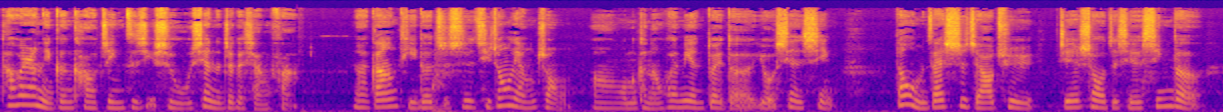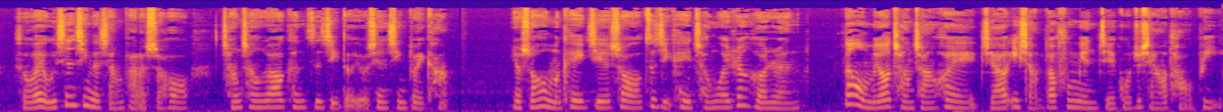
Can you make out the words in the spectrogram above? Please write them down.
它会让你更靠近自己是无限的这个想法。那刚刚提的只是其中两种，嗯，我们可能会面对的有限性。当我们在试着要去接受这些新的。所谓无限性的想法的时候，常常都要跟自己的有限性对抗。有时候我们可以接受自己可以成为任何人，但我们又常常会只要一想到负面结果就想要逃避。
